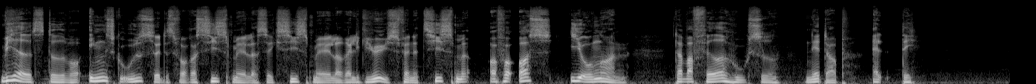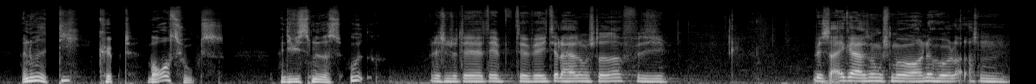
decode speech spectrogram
Vi havde et sted, hvor ingen skulle udsættes for racisme eller sexisme eller religiøs fanatisme, og for os i Ungeren, der var faderhuset netop alt det. Og nu havde de købt vores hus, og de vil smide os ud. Og det synes jeg, det, det, det er vigtigt at have nogle steder, fordi hvis der ikke er sådan nogle små åndehuller, eller sådan,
